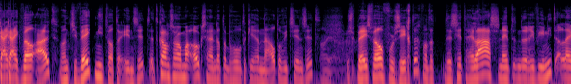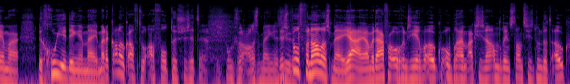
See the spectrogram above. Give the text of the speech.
Kijk, kijk wel uit, want je weet niet wat erin zit. Het kan zomaar ook zijn dat er bijvoorbeeld een keer een naald of iets in zit. Oh, ja. Dus wees wel voorzichtig, want het, er zit helaas neemt de rivier niet alleen maar de goede dingen mee, maar er kan ook af en toe afval tussen zitten. Ja, er spoelt van alles mee natuurlijk. Er spoelt van alles mee, ja, ja. Maar daarvoor organiseren we ook opruimacties en andere instanties doen dat ook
